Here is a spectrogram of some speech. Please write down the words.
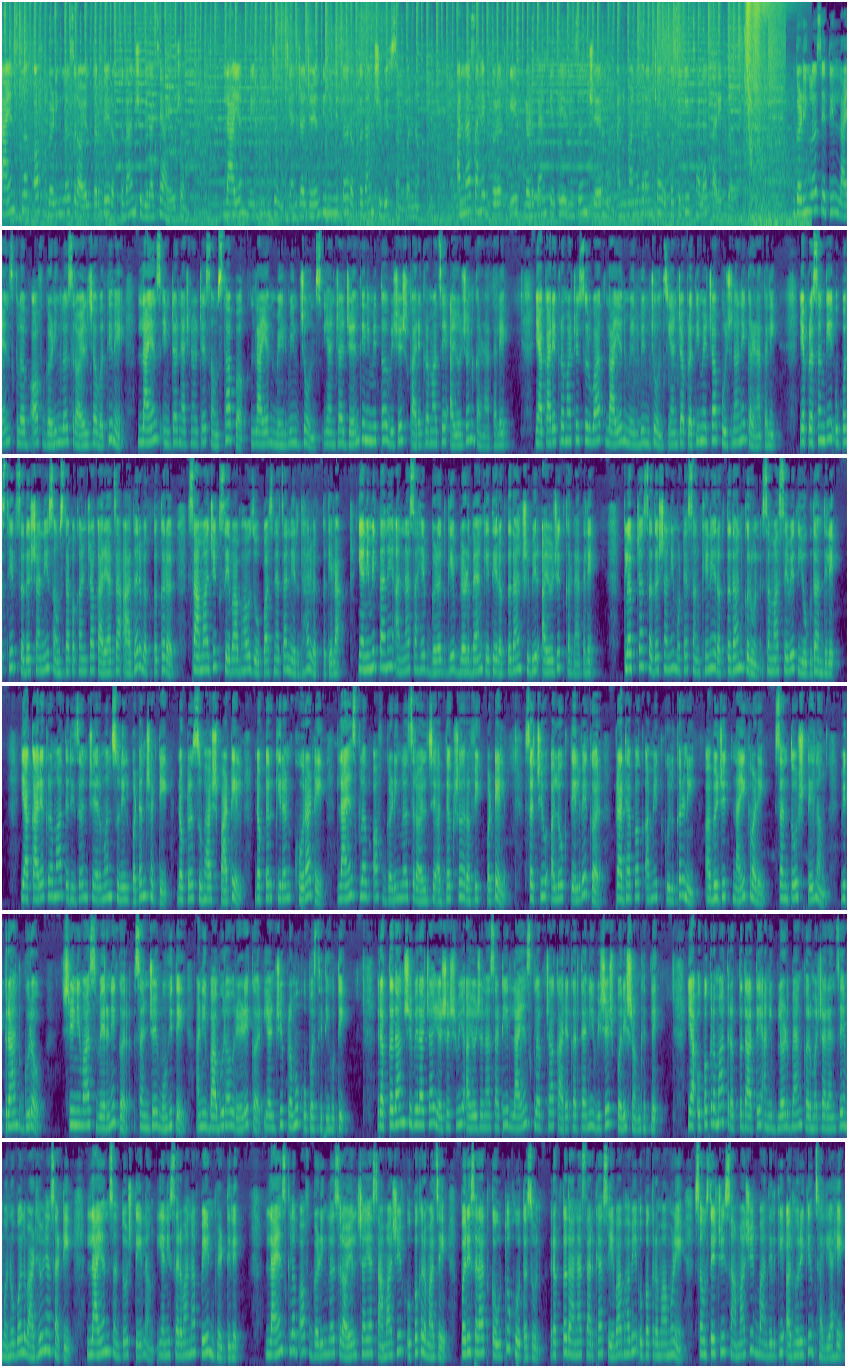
Lions club of Gadhinglaj रॉयलतर्फे रक्तदान शिबिराचे आयोजन. लायन मेलविन जोन्स यांच्या जयंतीनिमित्त रक्तदान शिबिर संपन्न. अण्णासाहेब गळतके ब्लड बँक येथे रिजन चेअरमन आणि मान्यवरांच्या उपस्थितीत झाला कार्यक्रम. गडिंग्लस येथील लायन्स क्लब ऑफ गडिंग्लस रॉयलच्या वतीने लायन्स इंटरनॅशनलचे संस्थापक लायन मेलविन जोन्स यांच्या जयंतीनिमित्त विशेष कार्यक्रमाचे आयोजन करण्यात आले. या कार्यक्रमाची सुरुवात लायन मेलविन जोन्स यांच्या प्रतिमेच्या पूजनाने करण्यात आली. या प्रसंगी उपस्थित सदस्यांनी संस्थापकांच्या कार्याचा आदर व्यक्त करत सामाजिक सेवाभाव जोपासण्याचा निर्धार व्यक्त केला. या निमित्ताने अण्णासाहेब गळदगे ब्लड बँक येथे रक्तदान शिबिर आयोजित करण्यात आले. क्लबच्या सदस्यांनी मोठ्या संख्येने रक्तदान करून समाजसेवेत योगदान दिले. या कार्यक्रमात region chairman Sunil Patanshetti doctor Subhash Patil doctor Kiran Khorate Lions Club of Gadhinglaj रॉयलचे अध्यक्ष रफिक पटेल सचिव अलोक तेलवेकर प्राध्यापक अमित कुलकर्णी अभिजित नाईकवाडे संतोष तेलंग विक्रांत गुरव श्रीनिवास वेर्णेकर संजय मोहिते आणि बाबूराव रेडेकर यांची प्रमुख उपस्थिती होती. रक्तदान शिबिराच्या यशस्वी आयोजनासाठी लायन्स क्लबच्या कार्यकर्त्यांनी विशेष परिश्रम घेतले. या उपक्रमात रक्तदाते आणि ब्लड बँक कर्मचाऱ्यांचे मनोबल वाढविण्यासाठी लायन संतोष तेलंग यांनी सर्वांना पेन भेट दिले. लायन्स क्लब ऑफ गडिंगलस रॉयलच्या या सामाजिक उपक्रमाचे परिसरात कौतुक होत असून रक्तदानासारख्या सेवाभावी उपक्रमामुळे संस्थेची सामाजिक बांधिलकी अधोरेखित झाली आहे.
